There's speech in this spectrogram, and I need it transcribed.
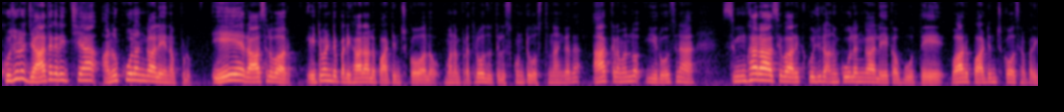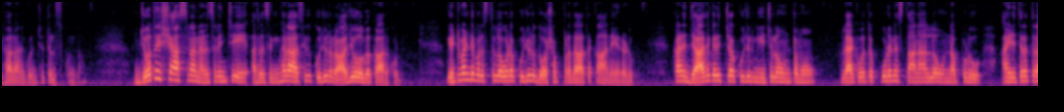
కుజుడు జాతకరీత్యా అనుకూలంగా లేనప్పుడు ఏ ఏ రాసుల వారు ఎటువంటి పరిహారాలు పాటించుకోవాలో మనం ప్రతిరోజు తెలుసుకుంటూ వస్తున్నాం కదా. ఆ క్రమంలో ఈ రోజున సింహరాశి వారికి కుజుడు అనుకూలంగా లేకపోతే వారు పాటించుకోవాల్సిన పరిహారాన్ని గురించి తెలుసుకుందాం. జ్యోతిష్ శాస్త్రాన్ని అనుసరించి అసలు సింహరాశికి కుజుడు రాజయోగ కారకుడు. ఎటువంటి పరిస్థితుల్లో కూడా కుజుడు దోషప్రదాత కానేరడు. కానీ జాతకరీత్యా కుజుడు నీచులో ఉండటమో లేకపోతే కూడని స్థానాల్లో ఉన్నప్పుడు ఆయన ఇతరత్ర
